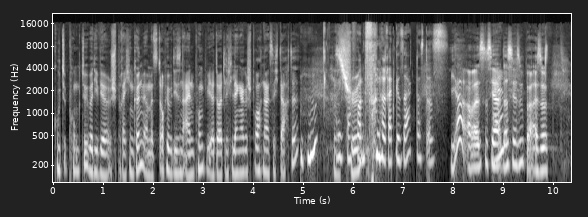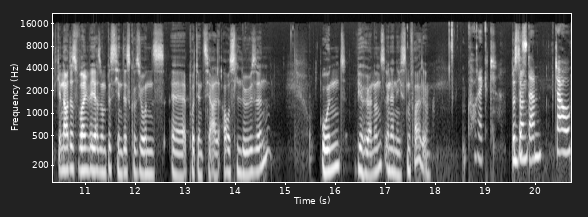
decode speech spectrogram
gute Punkte, über die wir sprechen können. Wir haben jetzt doch über diesen einen Punkt wieder deutlich länger gesprochen, als ich dachte. Mhm. Das Habe ist ich schön. davon von vornherein gesagt, dass das. Ja, aber es ist ja, äh? das ist ja super. Also genau das wollen wir ja so ein bisschen Diskussionspotenzial äh, auslösen. Und wir hören uns in der nächsten Folge. Korrekt. Bis dann. Bis dann. Ciao.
